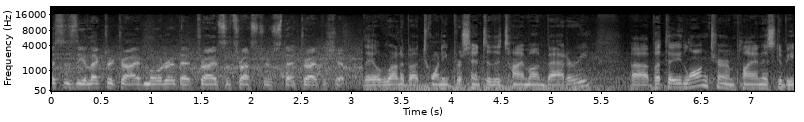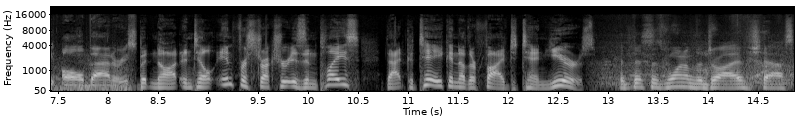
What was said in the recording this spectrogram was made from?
this is the electric drive motor that drives the thrusters that drive the ship. They'll run about 20% of the time on battery, uh, but the long term plan is to be all batteries. But not until infrastructure is in place. That could take another five to 10 years. If this is one of the drive shafts.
